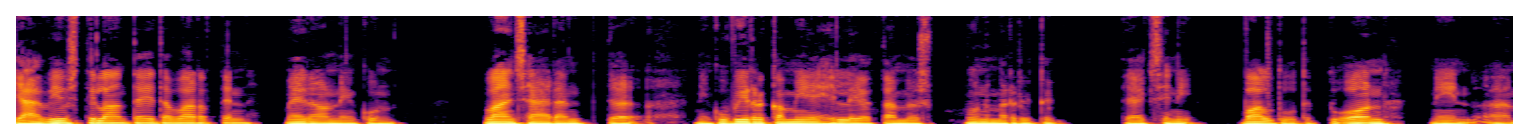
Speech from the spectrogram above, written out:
jääviystilanteita varten. Meillä on niin kuin lainsäädäntö niin kuin virkamiehille, jota myös mun ymmärrykseni valtuutettu on, niin ä,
